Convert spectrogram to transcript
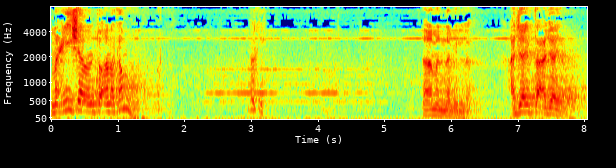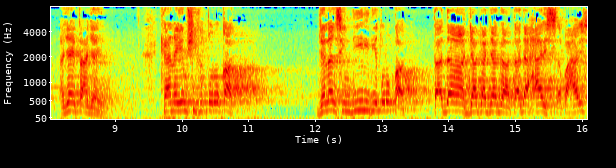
Maisha untuk anak kamu. Pergi. Aman billah. Ajaib tak ajaib. Ajaib tak ajaib. Kana yamshi fi turuqat. Jalan sendiri di turuqat. Tak ada jaga-jaga, tak ada haris. Apa haris?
